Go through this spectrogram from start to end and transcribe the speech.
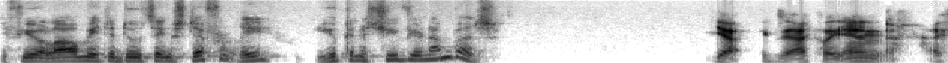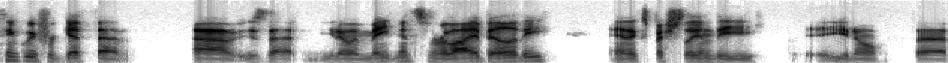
if you allow me to do things differently, you can achieve your numbers. Yeah, exactly. And I think we forget that uh, is that you know in maintenance and reliability, and especially in the you know the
